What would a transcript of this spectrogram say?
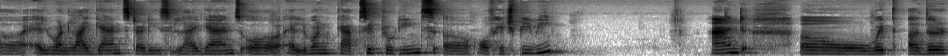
L1 ligand studies ligands or L1 capsid proteins of HPV and with other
